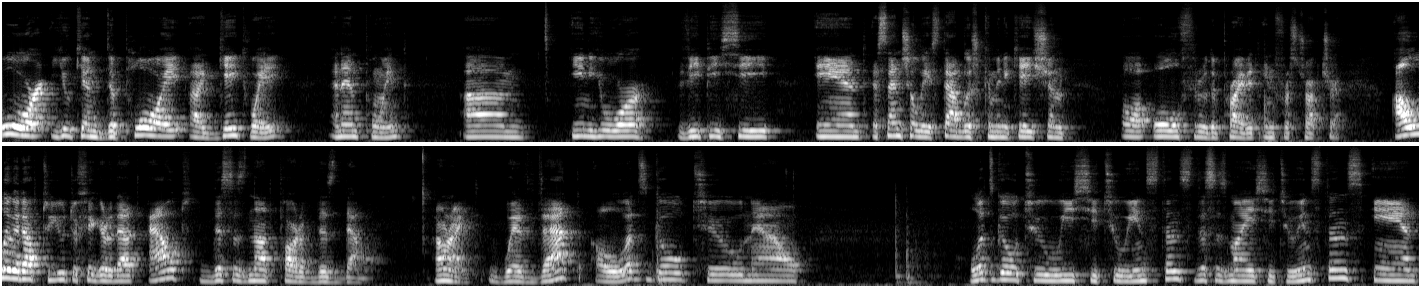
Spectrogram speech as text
or you can deploy a gateway an endpoint um, in your VPC and essentially establish communication uh, all through the private infrastructure. I'll leave it up to you to figure that out. This is not part of this demo. All right, with that, let's go to now Let's go to EC2 instance. This is my EC2 instance. And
